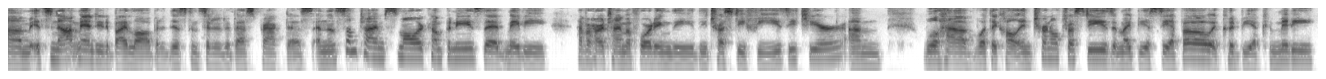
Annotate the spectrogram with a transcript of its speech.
Um, it's not mandated by law, but it is considered a best practice. And then sometimes smaller companies that maybe have a hard time affording the the trustee fees each year um, will have what they call internal trustees. It might be a CFO, it could be a committee,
